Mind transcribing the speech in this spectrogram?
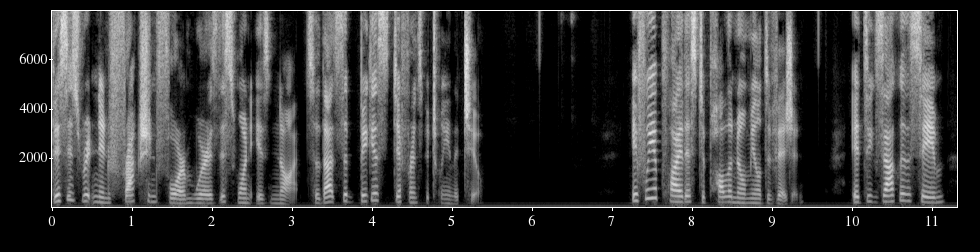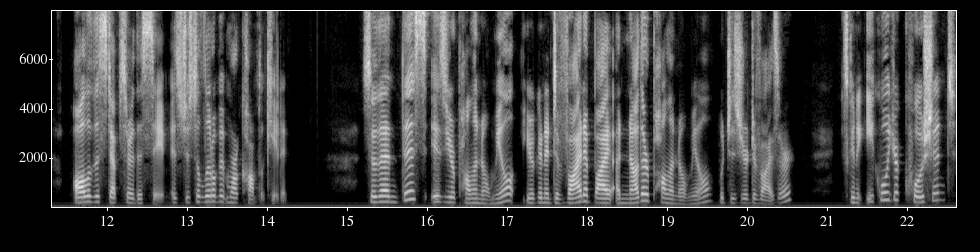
This is written in fraction form, whereas this one is not. So that's the biggest difference between the two. If we apply this to polynomial division, it's exactly the same. All of the steps are the same. It's just a little bit more complicated. So then this is your polynomial. You're going to divide it by another polynomial, which is your divisor. It's going to equal your quotient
